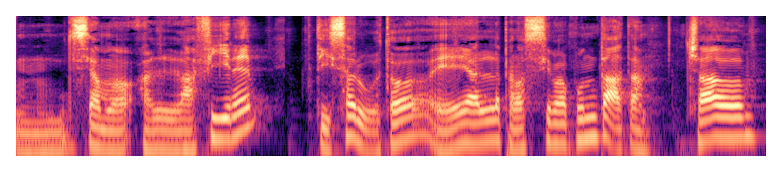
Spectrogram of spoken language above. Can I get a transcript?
mm, siamo alla fine ti saluto e alla prossima puntata. Ciao!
